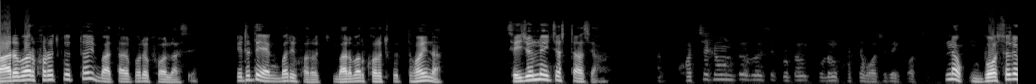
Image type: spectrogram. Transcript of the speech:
বারবার খরচ করতে হয় বা তারপরে ফল আসে। এটাতে একবারই খরচ বারবার খরচ করতে হয় না। সেই জন্য এই চাষটা আসে। খরচা কেমন রয়েছে টোটাল টোটাল খরচা বছরে খরচা? না বছরে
